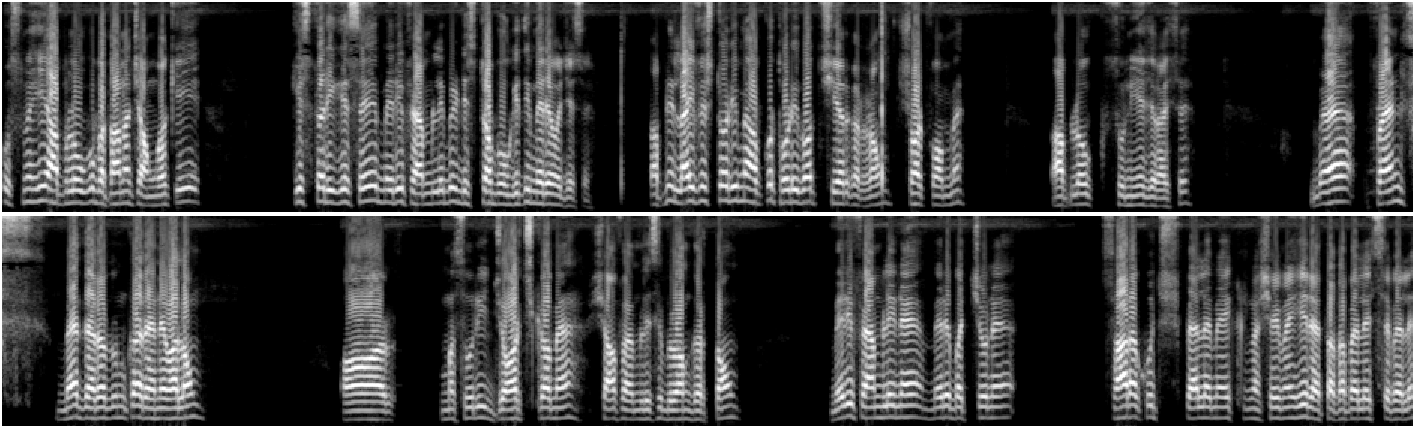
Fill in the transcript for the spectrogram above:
उसमें ही आप लोगों को बताना चाहूँगा कि किस तरीके से मेरी फैमिली भी डिस्टर्ब हो गई थी मेरे वजह से। तो अपनी लाइफ स्टोरी में आपको थोड़ी बहुत शेयर कर रहा हूँ शॉर्ट फॉर्म में। आप लोग सुनिए जरा इसे। मैं फ्रेंड्स मैं देहरादून का रहने वाला हूँ और मसूरी जॉर्ज का मैं शाह फैमिली से बिलोंग करता हूँ। मेरी फैमिली ने, मेरे बच्चों ने सारा कुछ पहले मैं एक नशे में ही रहता था पहले, इससे पहले।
